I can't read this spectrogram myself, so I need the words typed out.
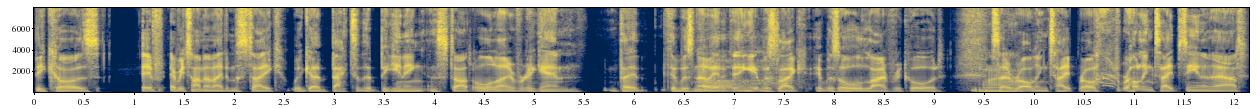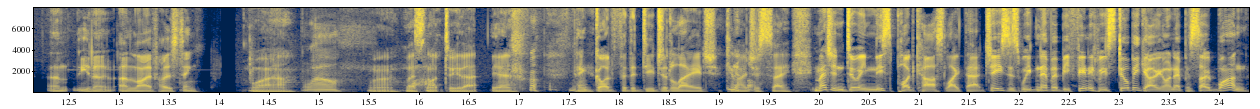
because every, every time I made a mistake, we'd go back to the beginning and start all over again. There, there was no oh. editing. It was like it was all live record. So rolling tape, roll, rolling tapes in and out, and you know, and live hosting. Wow. Wow. Well, let's not do that. Yeah. Thank God for the digital age, can I just say? Imagine doing this podcast like that. Jesus, we'd never be finished. We'd still be going on episode one.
